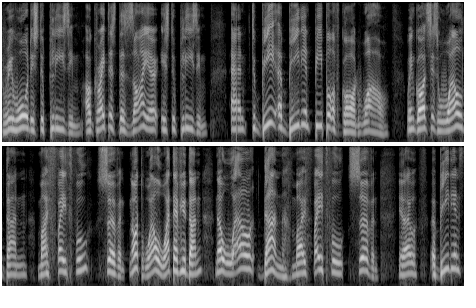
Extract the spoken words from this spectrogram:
reward is to please Him. Our greatest desire is to please Him. And to be obedient people of God, wow. When God says, Well done, my faithful servant. Not, Well, what have you done? No, well done, my faithful servant. You know, obedience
